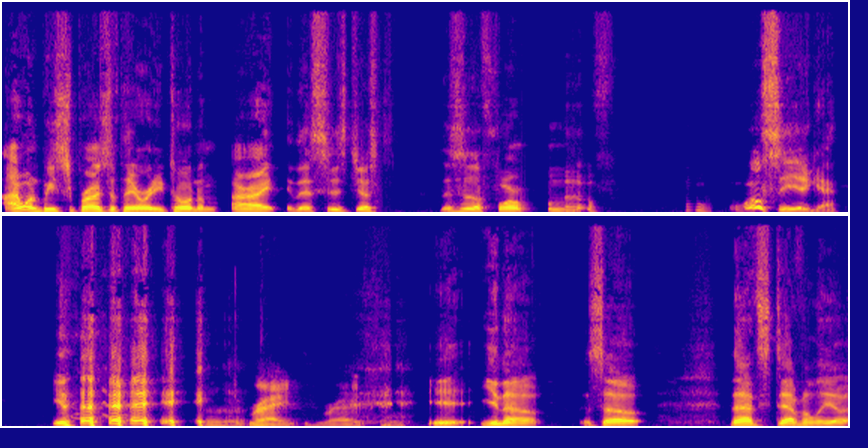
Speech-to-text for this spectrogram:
I wouldn't be surprised if they already told him, "All right, this is just this is a formal move. We'll see you again." You know? Mm, right, right. You know, so that's definitely a,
